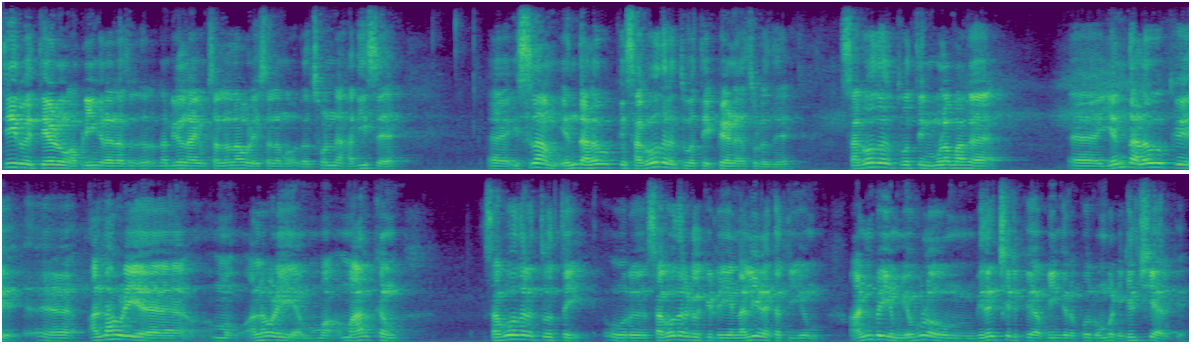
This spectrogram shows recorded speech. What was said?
தீர்வை தேடும் அப்படிங்கிற ரச- நபிகள் நாயகம் ஸல்லல்லாஹு அலிசல்லாம் அவர்கள் சொன்ன ஹதீஸை இஸ்லாம் எந்த அளவுக்கு சகோதரத்துவத்தை பேண சொல்லுது? சகோதரத்துவத்தின் மூலமாக எந்த அளவுக்கு அல்லாஹுடைய அல்லாஹுடைய ம- மார்க்கம் சகோதரத்துவத்தை ஒரு சகோதரர்களுக்கிடையே நல்லிணக்கத்தையும் அன்பையும் எவ்வளோ விதைச்சிருக்கு அப்படிங்கிறப்போ ரொம்ப நிகழ்ச்சியாக இருக்குது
